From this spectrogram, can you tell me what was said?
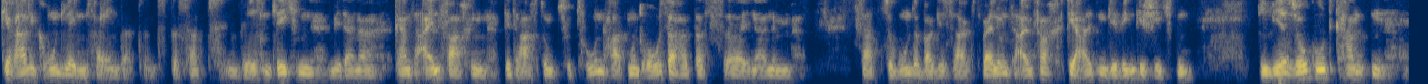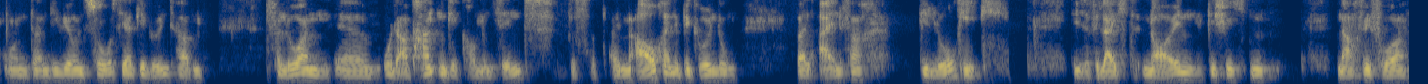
gerade grundlegend verändert. Und das hat im Wesentlichen mit einer ganz einfachen Betrachtung zu tun. Hartmut Rosa hat das äh, in einem Satz so wunderbar gesagt, weil uns einfach die alten Gewinngeschichten, die wir so gut kannten und an die wir uns so sehr gewöhnt haben, verloren äh, oder abhanden gekommen sind. Das hat eben auch eine Begründung, weil einfach die Logik dieser vielleicht neuen Geschichten nach wie vor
